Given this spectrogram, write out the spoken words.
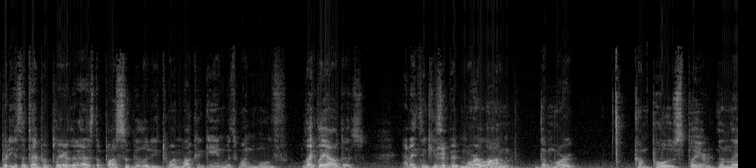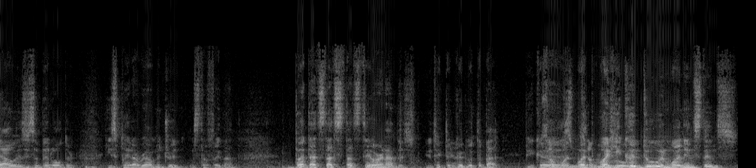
But he's the type of player that has the possibility to unlock a game with one move, like Leao does. And I think he's a bit more along the more composed player than Leao is. He's a bit older. He's played at Real Madrid and stuff like that. But that's that's that's Theo Hernandez. You take the good with the bad because Someone- what someone what he could do in one instance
